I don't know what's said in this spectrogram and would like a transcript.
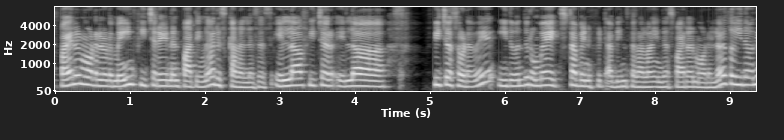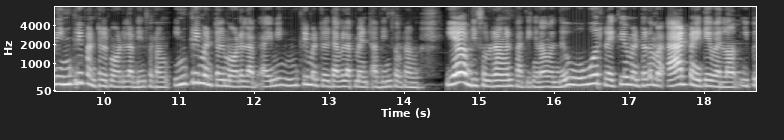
ஸ்பைரல் மாடலோட மெயின் ஃபீச்சரே என்னென்னு பார்த்தீங்கன்னா ரிஸ்க் அனாலிசிஸ் எல்லா ஃபீச்சர் எல்லா ஃபீச்சர்ஸோடவே இது வந்து ரொம்ப எக்ஸ்ட்ரா பெனிஃபிட் அப்படின்னு சொல்லலாம் இந்த ஸ்பைரல் மாடலில் ஸோ இதை வந்து இன்க்ரிமெண்டல் மாடல் அப்படின்னு சொல்கிறாங்க incremental model I mean incremental development அப்படின்னு சொல்கிறாங்க ஏன் அப்படி சொல்கிறாங்கன்னு பார்த்தீங்கன்னா வந்து ஒவ்வொரு ரெக்யூமெண்ட்டும் நம்ம ஆட் பண்ணிகிட்டே வரலாம். இப்போ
